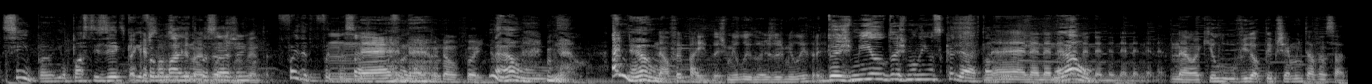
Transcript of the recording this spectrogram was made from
sim, pá, eu posso dizer que que foi uma malha de não passagem. 90. Foi de, foi de passagem. Não, foi. não, não foi. Não. Não. Ah, não. Não, foi para aí, 2002, 2003. 2000, 2001 se calhar. Não, talvez. não, não, não, não, não, não, não, não, não, não. Não, aquilo, o videoclipe já é muito avançado.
